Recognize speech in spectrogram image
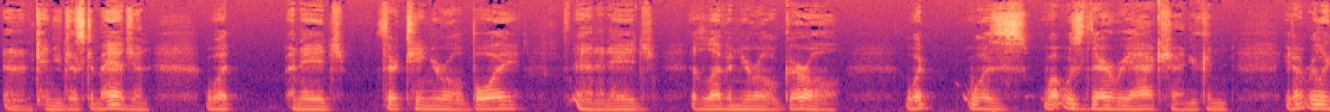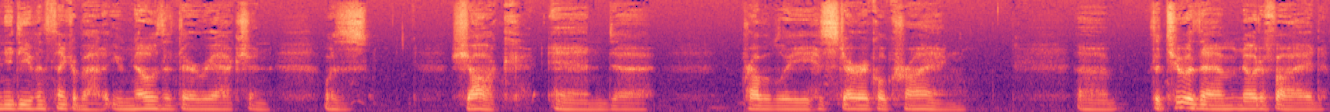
And can you just imagine what an age 13 year old boy and an age 11 year old girl, what was what was their reaction? You can you don't really need to even think about it. You know that their reaction was shock and uh, probably hysterical crying. Uh, the two of them notified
